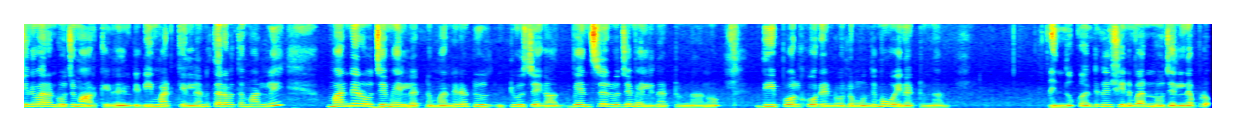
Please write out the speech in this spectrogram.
శనివారం రోజు మార్కెట్ ఏంటి డిమార్ట్కి వెళ్ళాను. తర్వాత మళ్ళీ మండే రోజేమో వెళ్ళినట్టు మండే ట్యూ ట్యూస్డే కాదు వెన్స్డే రోజేమో వెళ్ళినట్టున్నాను. దీపావళికో రెండు రోజుల ముందేమో పోయినట్టున్నాను. ఎందుకంటే నేను శనివారం రోజు వెళ్ళినప్పుడు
